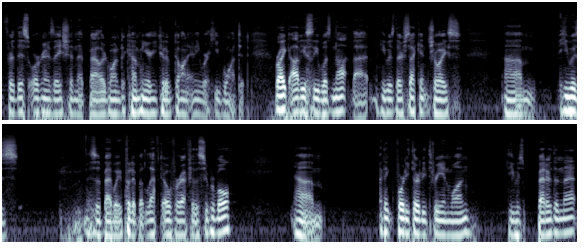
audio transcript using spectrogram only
for this organization that Ballard wanted to come here. He could have gone anywhere he wanted. Reich obviously was not that. He was their second choice. Um, he was, this is a bad way to put it, but left over after the Super Bowl. Um, I think 40 33 and 1. He was better than that.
